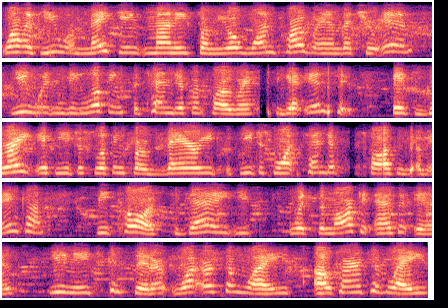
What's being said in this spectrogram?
Well, if you were making money from your one program that you're in, you wouldn't be looking for 10 different programs to get into. It's great if you're just looking for varied, if you just want 10 different sources of income, because today, you, with the market as it is, you need to consider what are some ways, alternative ways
